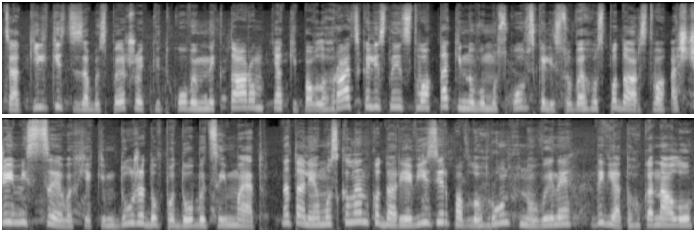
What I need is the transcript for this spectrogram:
Ця кількість забезпечує квітковим нектаром як і Павлоградське лісництво, так і Новомосковське лісове господарство, а ще й місцевих, яким дуже до вподоби цей мед. Наталія Москаленко, Дар'я Візір, Павло Грунт. Новини 9 каналу.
